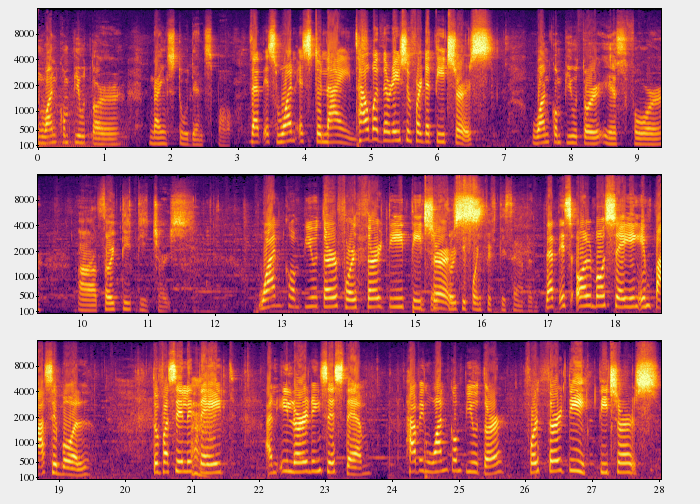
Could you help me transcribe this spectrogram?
One computer, nine students po. That is 1 is to 9. How about the ratio for the teachers? One computer is for uh, 30 teachers. One computer for 30 teachers. 30.57. That is almost saying impossible to facilitate an e-learning system having one computer for 30 teachers.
